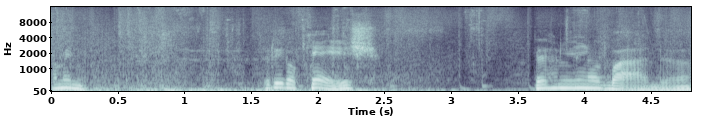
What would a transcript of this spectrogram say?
I mean, pretty okay-ish. Definitely not bad. Uh,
